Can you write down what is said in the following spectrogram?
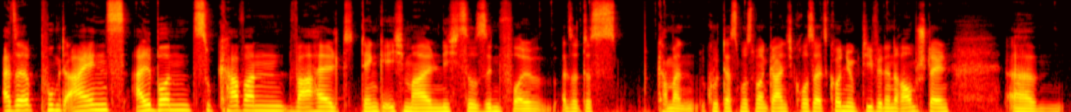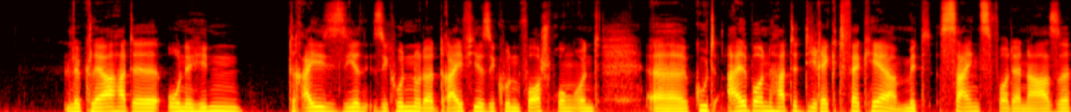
also Punkt 1, Albon zu covern war halt, denke ich mal, nicht so sinnvoll. Also das kann man, gut, das muss man gar nicht groß als Konjunktiv in den Raum stellen. Ähm, Leclerc hatte ohnehin drei Se- Sekunden oder drei, vier Sekunden Vorsprung und äh, gut, Albon hatte direkt Verkehr mit Sainz vor der Nase.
